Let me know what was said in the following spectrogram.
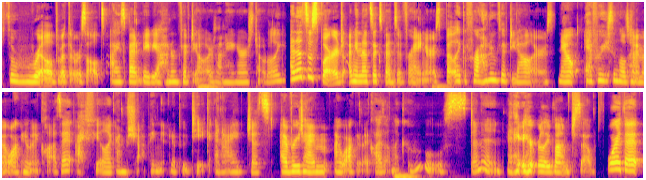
thrilled with the results. I spent maybe $150 on hangers totally. And that's a splurge. I mean, that's expensive for hangers, but like for $150, now every single time I walk into my closet, I feel like I'm shopping at a boutique. And I just, every time I walk into my closet, I'm like, ooh, stunning. And I get really bumped. So worth it.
